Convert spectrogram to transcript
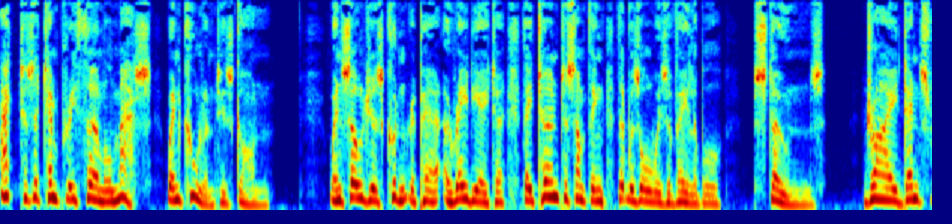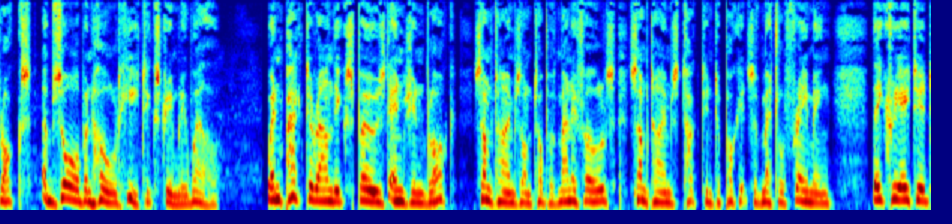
act as a temporary thermal mass when coolant is gone. When soldiers couldn't repair a radiator, they turned to something that was always available, stones. Dry, dense rocks absorb and hold heat extremely well. When packed around the exposed engine block, sometimes on top of manifolds, sometimes tucked into pockets of metal framing, they created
